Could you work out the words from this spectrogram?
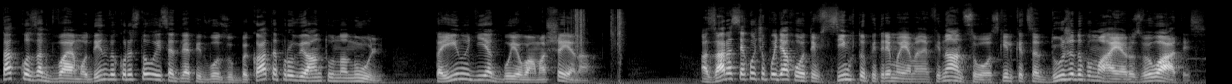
Так Козак 2М1 використовується для підвозу БК та провіанту на нуль, та іноді як бойова машина. А зараз я хочу подякувати всім, хто підтримує мене фінансово, оскільки це дуже допомагає розвиватись.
